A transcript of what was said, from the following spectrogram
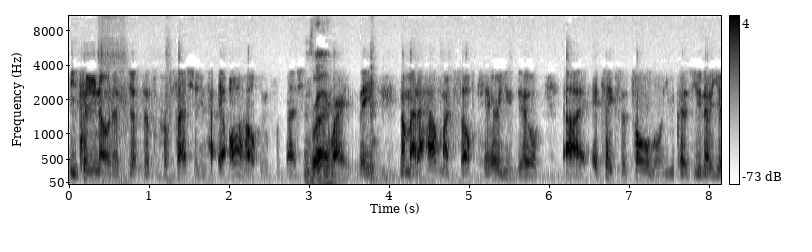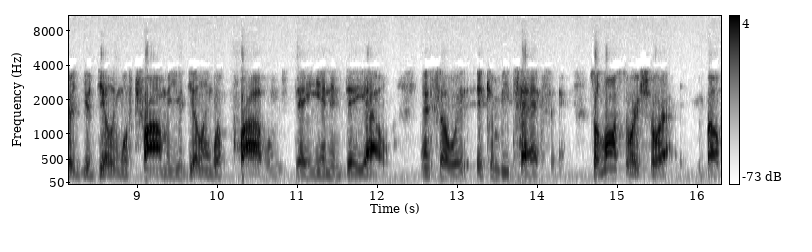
because you know this just this profession, all helping professions, Right. right? They no matter how much self care you do, uh, it takes a toll on you because you know you're you're dealing with trauma, you're dealing with problems day in and day out, and so it, it can be taxing. So long story short, about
